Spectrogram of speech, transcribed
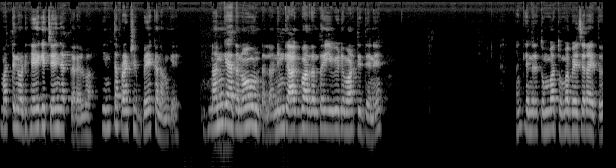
ಮತ್ತೆ ನೋಡಿ, ಹೇಗೆ ಚೇಂಜ್ ಆಗ್ತಾರೆ ಅಲ್ವಾ? ಇಂಥ ಫ್ರೆಂಡ್ಶಿಪ್ ಬೇಕಾ ನಮಗೆ? ನನಗೆ ಆದ ನೋವು ಉಂಟಲ್ಲ ನಿಮಗೆ ಆಗಬಾರ್ದಂತ ಈ ವಿಡಿಯೋ ಮಾಡ್ತಿದ್ದೇನೆ. ನನಗೆ ಅಂದರೆ ತುಂಬ ತುಂಬ ಬೇಜಾರಾಯಿತು.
